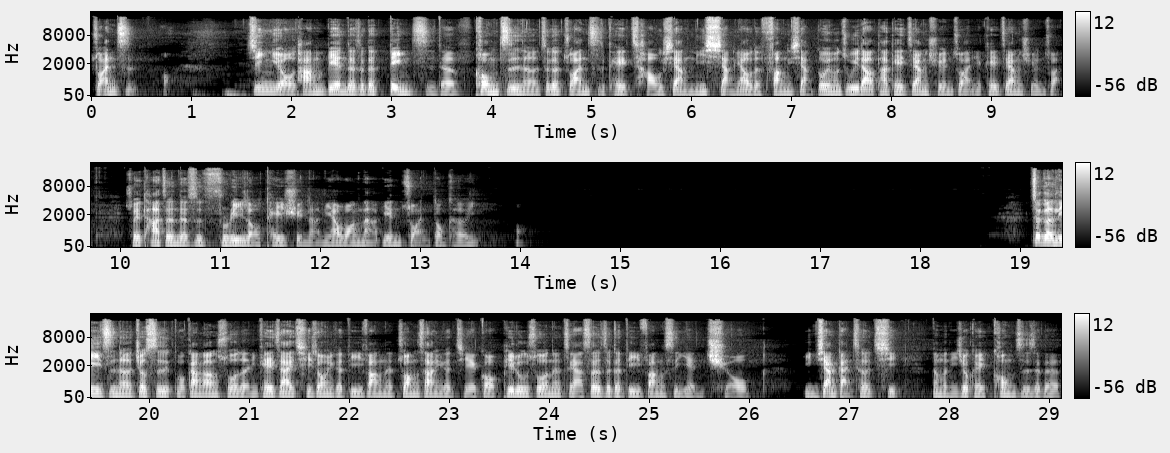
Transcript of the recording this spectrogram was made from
转子。经由旁边的这个定子的控制呢，这个转子可以朝向你想要的方向。各位有没有注意到，它可以这样旋转，也可以这样旋转，所以它真的是 free rotation 啊！你要往哪边转都可以。这个例子呢，就是我刚刚说的，你可以在其中一个地方呢装上一个结构，譬如说呢，假设这个地方是眼球影像感测器，那么你就可以控制这个。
